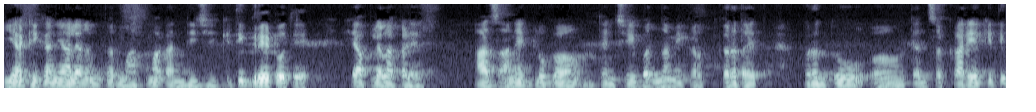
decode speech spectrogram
या ठिकाणी आल्यानंतर महात्मा गांधीजी किती ग्रेट होते हे आपल्याला कळेल. आज अनेक लोक त्यांची बदनामी कर करत आहेत. परंतु त्यांचं कार्य किती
